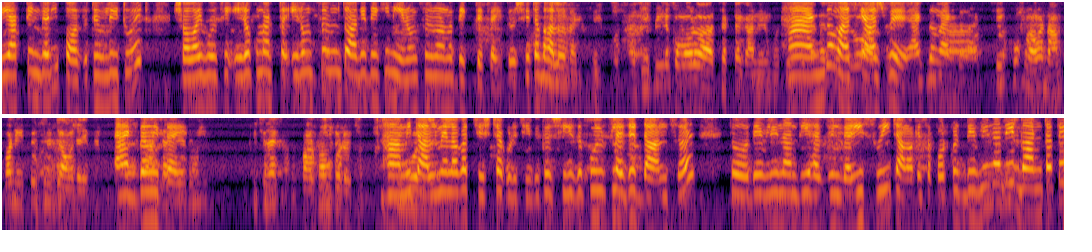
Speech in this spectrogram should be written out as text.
reacting very positively to it সবাই বলছে এরকম একটা এরকম ফিল্ম তো আগে দেখিনি এরকম ফিল্ম আমরা দেখতে চাই। তো সেটা ভালো লাগছে। হ্যাঁ একদম আজকে আসবে। একদম একদম। একদমই তাই। সাথে পারফর্ম করেছ? হ্যাঁ আমি তাল মেলাবার চেষ্টা করেছি because she is a full fledged dancer তো Debleena di has been very sweet আমাকে সাপোর্ট করে। দেবলীনা দির গানটাতে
